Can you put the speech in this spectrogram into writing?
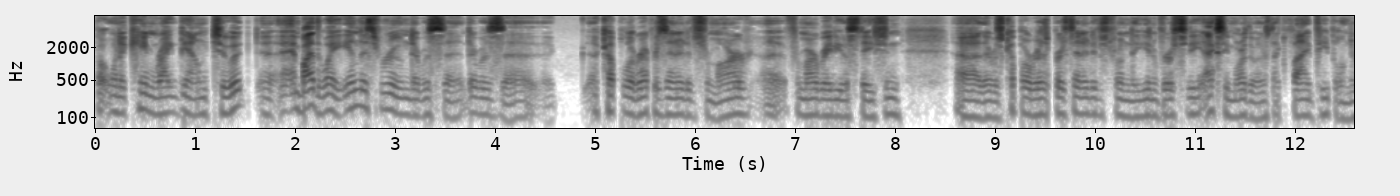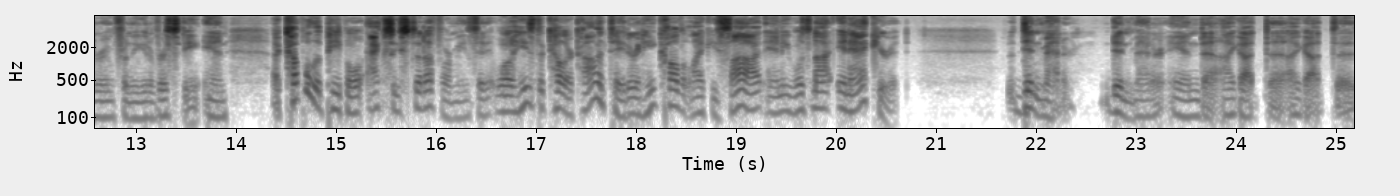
but when it came right down to it, uh, and by the way, in this room there was uh, there was uh, a couple of representatives from our uh, from our radio station. Uh, there was a couple of representatives from the university. Actually, more than there was like five people in the room from the university, and a couple of the people actually stood up for me and said, "Well, he's the color commentator, and he called it like he saw it, and he was not inaccurate. It didn't matter. Didn't matter." And uh, I got uh, I got uh,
